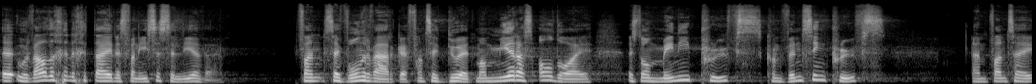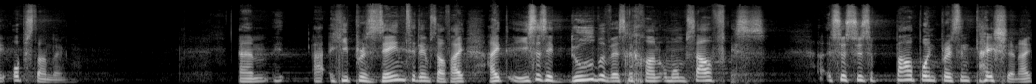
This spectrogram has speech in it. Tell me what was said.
uh, oorweldigende getuienis van Jesus se lewe, van sy wonderwerke, van sy dood, maar meer as al daai is daar many proofs, convincing proofs um van sy opstanding. Um he presented himself. Hy hy Jesus het doelbewus gegaan om homself te So soos 'n PowerPoint presentation. Hy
